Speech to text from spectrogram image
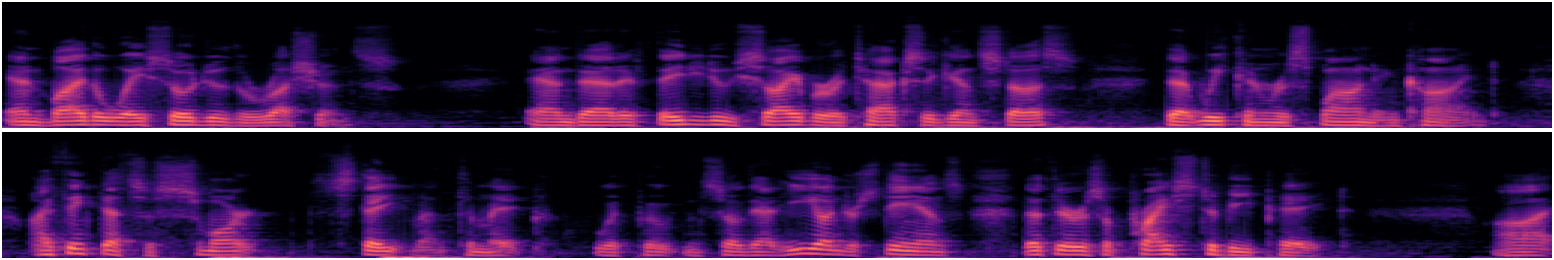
and by the way, so do the Russians. And that if they do cyber attacks against us, that we can respond in kind. I think that's a smart statement to make with Putin so that he understands that there is a price to be paid. Uh,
